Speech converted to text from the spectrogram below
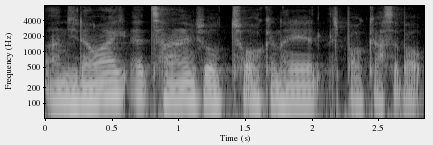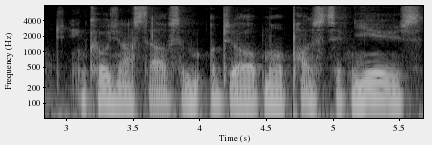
And you know, I at times will talk on here this podcast about encouraging ourselves to absorb more positive news,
